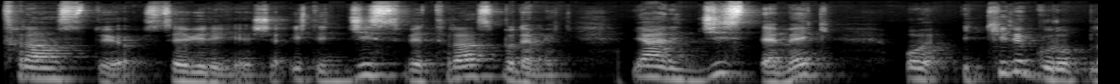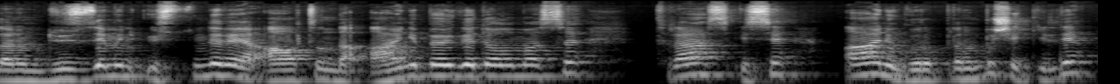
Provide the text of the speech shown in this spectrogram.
trans diyor sevgili gençler. İşte cis ve trans bu demek. Yani cis demek o ikili grupların düzlemin üstünde veya altında aynı bölgede olması, trans ise aynı grupların bu şekilde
